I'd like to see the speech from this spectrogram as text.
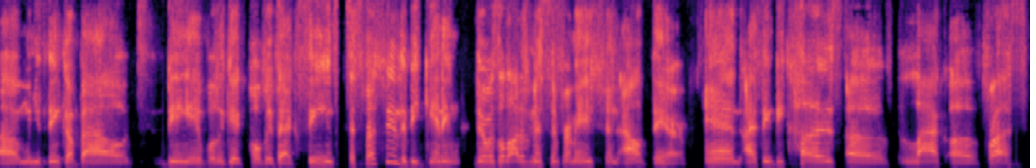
Um, when you think about being able to get COVID vaccines, especially in the beginning, there was a lot of misinformation out there. And I think because of lack of trust,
